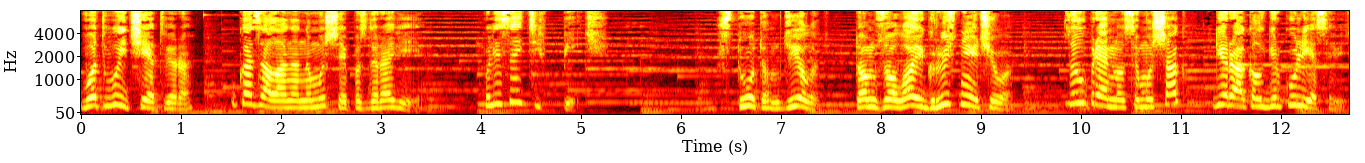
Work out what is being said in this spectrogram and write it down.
«Вот вы четверо!» – указала она на мышей поздоровее. «Полезайте в печь». «Что там делать? Там зола и грызть нечего!» Заупрямился мышак Геракл Геркулесович.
